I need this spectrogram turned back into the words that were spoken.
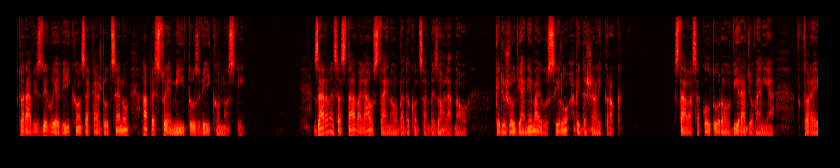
ktorá vyzdvihuje výkon za každú cenu a pestuje mýtu z výkonnosti. Zároveň sa stáva ľahostajnou, ba dokonca bezohľadnou, keď už ľudia nemajú silu, aby držali krok. Stáva sa kultúrou vyraďovania, v ktorej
